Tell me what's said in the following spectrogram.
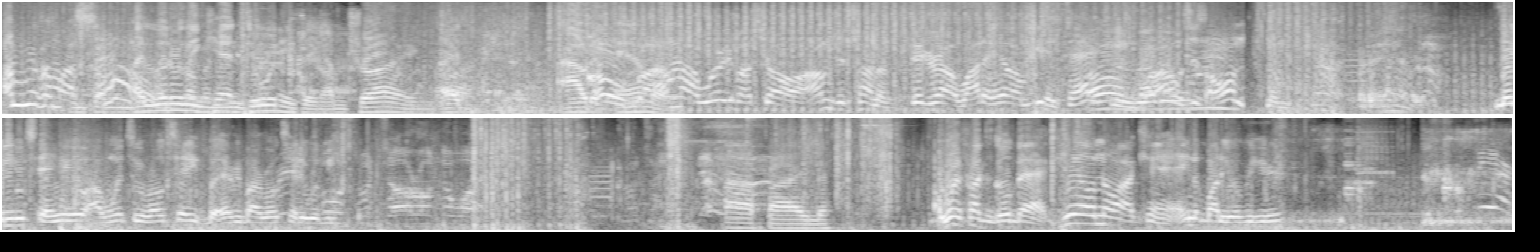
I'm here by myself. I literally can't do anything. I'm trying. I out of Oh, bro, I'm not worried about y'all. I'm just trying to figure out why the hell I'm getting tag Oh, teamed. bro. I another was just one. on them. God damn. They reached the hill. I went to rotate, but everybody rotated with me. Reinforcements are on the way. Ah, baila. I wonder if I can go back. Hell no, I can't. Ain't nobody over here. There,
